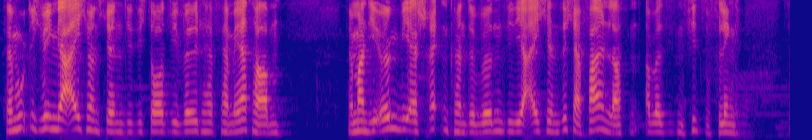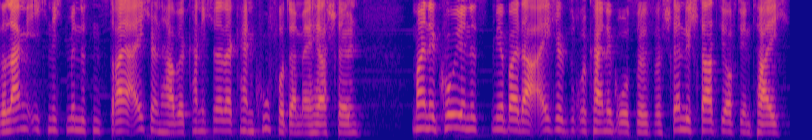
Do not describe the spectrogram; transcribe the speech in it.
Vermutlich wegen der Eichhörnchen, die sich dort wie wild vermehrt haben. Wenn man die irgendwie erschrecken könnte, würden sie die Eicheln sicher fallen lassen, aber sie sind viel zu flink. Solange ich nicht mindestens drei Eicheln habe, kann ich leider kein Kuhfutter mehr herstellen. Meine Kojen ist mir bei der Eichelsuche keine große Hilfe. Ständig starrt sie auf den Teich.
